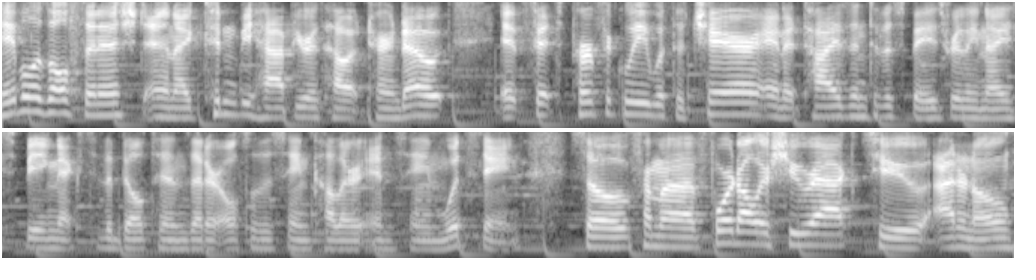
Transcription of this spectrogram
Table is all finished and I couldn't be happier with how it turned out. It fits perfectly with the chair and it ties into the space really nice being next to the built-ins that are also the same color and same wood stain. So from a $4 shoe rack to, I don't know,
